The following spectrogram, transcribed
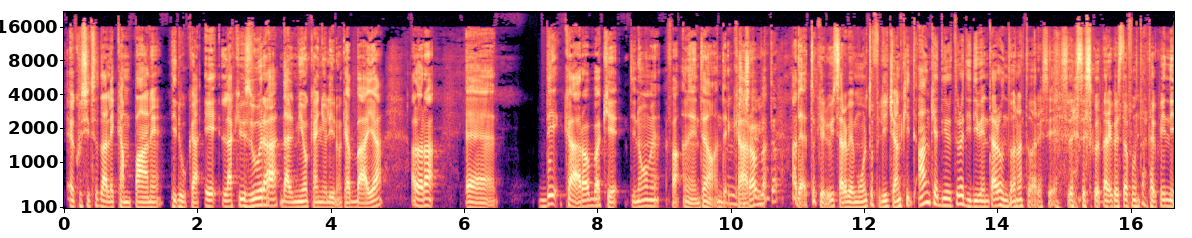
è costituita dalle campane di Luca e la chiusura dal mio cagnolino che abbaia, allora eh, De Carob, che di nome fa niente, no, De Non Carob, ha detto che lui sarebbe molto felice anche, anche addirittura di diventare un donatore se, se dovesse ascoltare questa puntata, quindi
